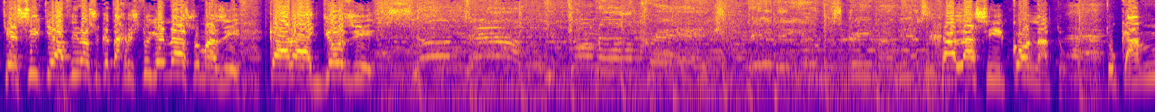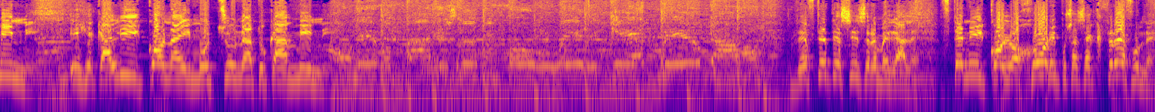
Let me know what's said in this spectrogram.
Και εσύ και η Αθήνα σου και τα Χριστούγεννά σου μαζί. Καραγκιόζη. Χαλάσει η εικόνα του. Του Καμίνη. Είχε καλή εικόνα η μουτσούνα του Καμίνη Δεν φταίτε εσείς ρε μεγάλε. Φταίνε οι κολοχώροι που σας εκθρέφουνε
